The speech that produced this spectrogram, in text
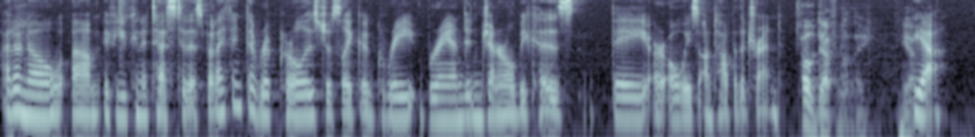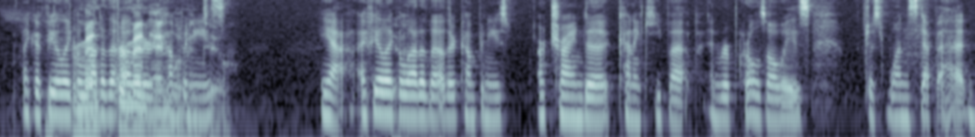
I don't know um, if you can attest to this, but I think that Rip Curl is just like a great brand in general because they are always on top of the trend. Oh, definitely. Yeah. Yeah. Like I feel like For a men- lot of the for men other companies. too. Yeah, I feel like a lot of the other companies are trying to kind of keep up, and Rip Curl's always just one step ahead.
